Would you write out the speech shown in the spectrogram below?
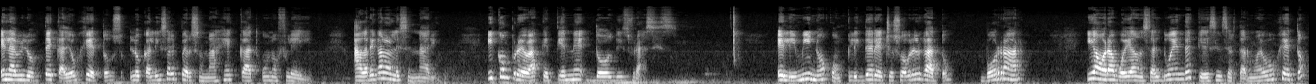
En la biblioteca de objetos, localiza el personaje Cat 1 Flay. Agrégalo al escenario y comprueba que tiene dos disfraces. Elimino con clic derecho sobre el gato, borrar y ahora voy a donde el duende que es insertar nuevo objeto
